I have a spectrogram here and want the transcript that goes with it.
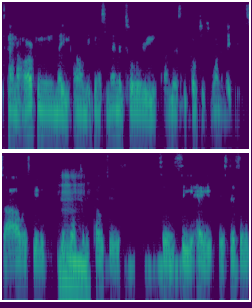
it's kind of hard for me to make um, events mandatory unless the coaches want to make it. So I always give it, give mm. it up to the mm. coaches to see, hey, is this a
